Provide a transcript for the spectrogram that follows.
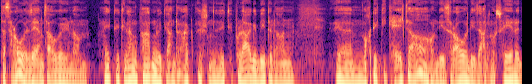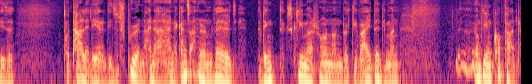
das Raue sehr ins Auge genommen. Nicht? Durch die langen Fahrten, durch die antarktischen, durch die Polargebiete da unten, äh, mochte ich die Kälte auch und dieses Raue, diese Atmosphäre, diese totale Leere, dieses Spüren einer, einer ganz anderen Welt, bedingt das Klima schon und durch die Weite, die man irgendwie im Kopf hat.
